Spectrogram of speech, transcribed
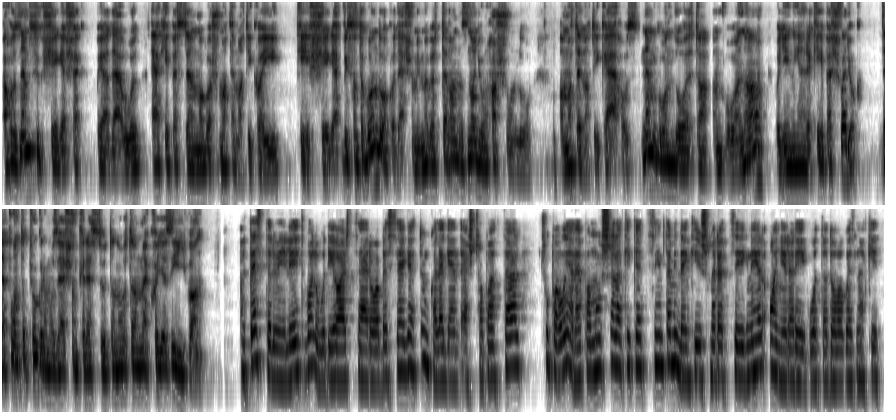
ahhoz nem szükségesek például elképesztően magas matematikai készségek. Viszont a gondolkodás, ami mögötte van, az nagyon hasonló a matematikához. Nem gondoltam volna, hogy én ilyenre képes vagyok, de pont a programozáson keresztül tanultam meg, hogy ez így van. A tesztelői lét valódi arcáról beszélgettünk a legendás csapattal, csupa olyan epamossal, akiket szinte mindenki ismer a cégnél, annyira régóta dolgoznak itt.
